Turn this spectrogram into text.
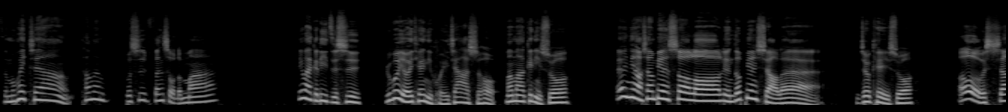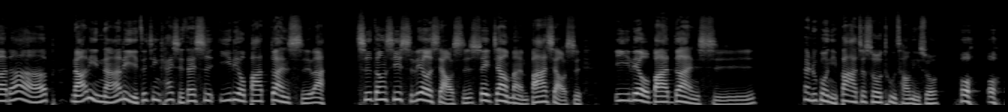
怎么会这样？他们不是分手了吗？”另外一个例子是，如果有一天你回家的时候，妈妈跟你说：“哎，你好像变瘦了，脸都变小了。”你就可以说：“Oh, shut up！哪里哪里，最近开始在试一六八断食啦，吃东西十六小时，睡觉满八小时，一六八断食。”但如果你爸这时候吐槽你说：“哦哦，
